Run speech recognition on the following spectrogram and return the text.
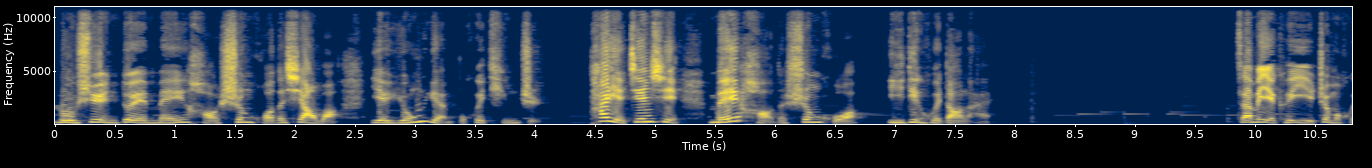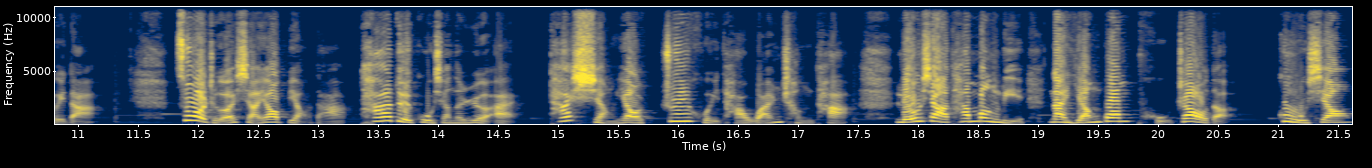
鲁迅对美好生活的向往也永远不会停止。他也坚信美好的生活一定会到来。咱们也可以这么回答：作者想要表达他对故乡的热爱，他想要追回它、完成它，留下他梦里那阳光普照的故乡。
